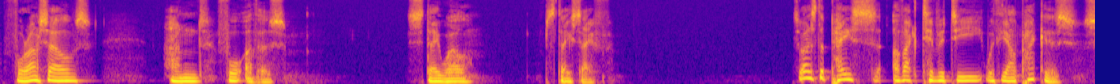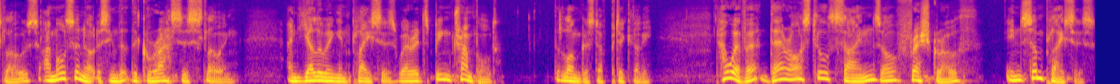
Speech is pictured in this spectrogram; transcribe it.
for ourselves and for others. Stay well, stay safe. So, as the pace of activity with the alpacas slows, I'm also noticing that the grass is slowing and yellowing in places where it's being trampled, the longer stuff particularly. However, there are still signs of fresh growth in some places.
